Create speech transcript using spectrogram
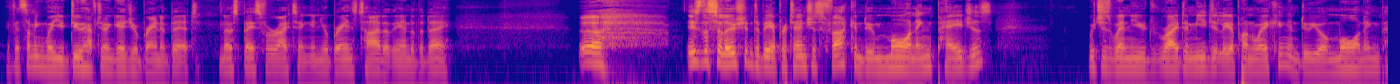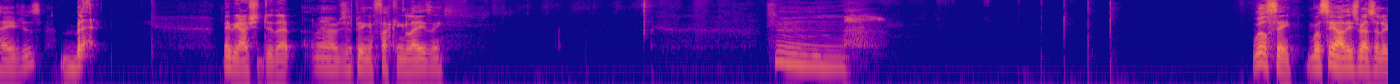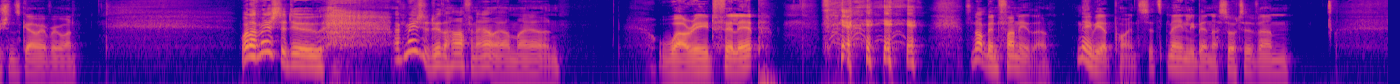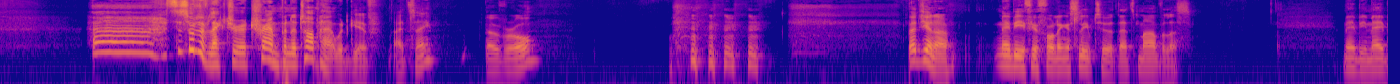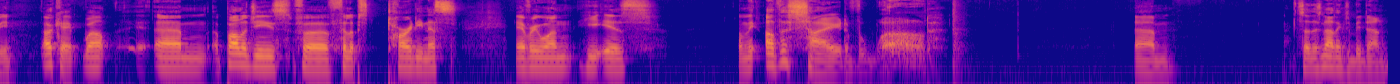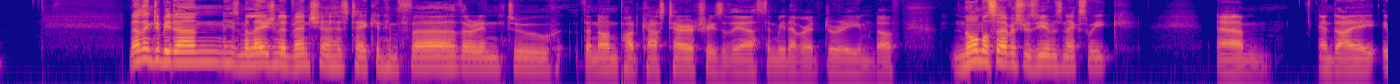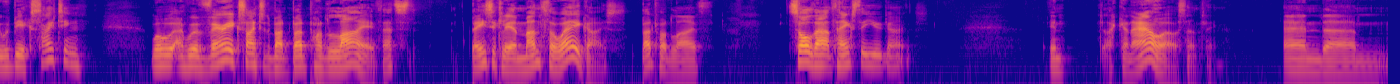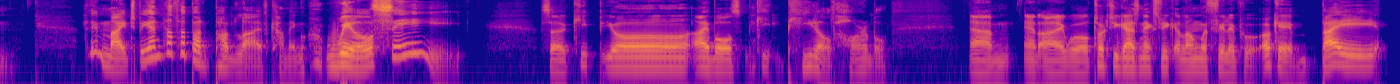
if it's something where you do have to engage your brain a bit, no space for writing, and your brain's tired at the end of the day. Ugh. Is the solution to be a pretentious fuck and do morning pages? Which is when you'd write immediately upon waking and do your morning pages. Blech. Maybe I should do that. I mean, I'm just being a fucking lazy. Hmm. We'll see. We'll see how these resolutions go, everyone. Well, I've managed to do, I've managed to do the half an hour on my own. Worried, Philip? it's not been funny, though. Maybe at points. It's mainly been a sort of um, uh, it's the sort of lecture a tramp in a top hat would give, I'd say, overall. but you know, maybe if you're falling asleep to it, that's marvelous. Maybe, maybe. Okay, well, um, apologies for Philip's tardiness, everyone. He is on the other side of the world. Um, so there's nothing to be done. Nothing to be done. His Malaysian adventure has taken him further into the non podcast territories of the earth than we'd ever dreamed of. Normal service resumes next week. Um, and I, it would be exciting. Well, we're very excited about BudPod Live. That's basically a month away, guys. BudPod Live. Sold out thanks to you guys. In like an hour or something. And um, there might be another Bud Pod Live coming. We'll see. So keep your eyeballs keep peeled. Horrible. Um, and I will talk to you guys next week along with Philippou. Okay, bye.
